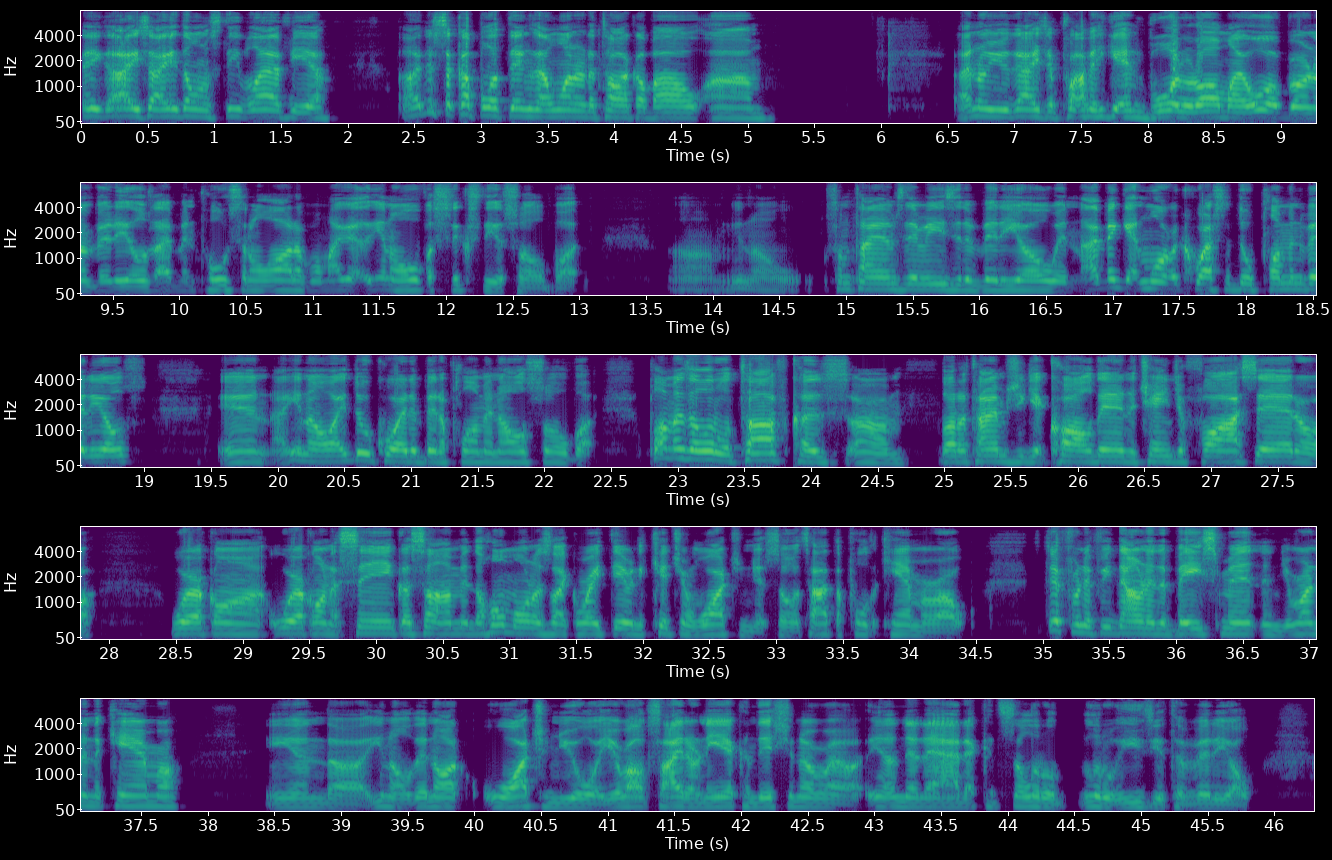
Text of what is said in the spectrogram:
Hey guys, how you doing? Steve Lav here. Uh, just a couple of things I wanted to talk about. Um, I know you guys are probably getting bored with all my oil burner videos. I've been posting a lot of them. I got, you know, over 60 or so, but, um, you know, sometimes they're easy to video, and I've been getting more requests to do plumbing videos, and, uh, you know, I do quite a bit of plumbing also, but plumbing's a little tough because, um, a lot of times you get called in to change a faucet or work on work on a sink or something, and the homeowner's like right there in the kitchen watching you, so it's hard to pull the camera out. It's different if you're down in the basement and you're running the camera, and uh, you know they're not watching you, or you're outside on the air conditioner or in an attic. It's a little little easier to video.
